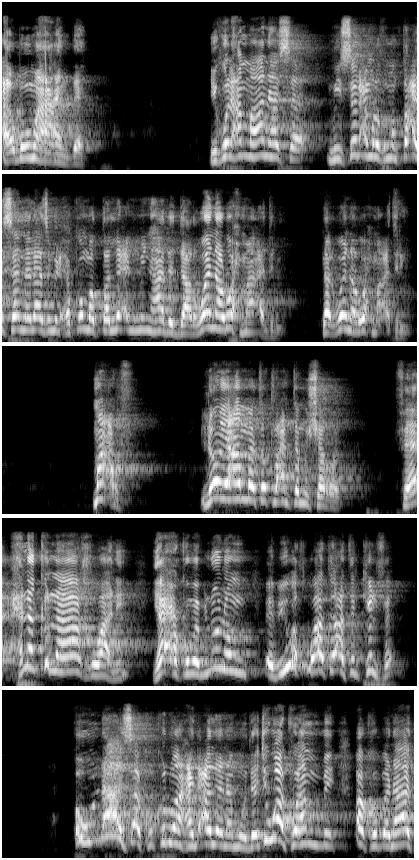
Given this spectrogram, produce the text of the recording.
أبو ما عنده. يقول عم أنا هسه من سنة عمره 18 سنة لازم الحكومة تطلعني من هذا الدار. وين أروح؟ ما أدري. قال وين أروح؟ ما أدري. ما أعرف. لو يا عم تطلع أنت مشرد. فإحنا قلنا يا إخواني يا حكومه ابنوا لهم بيوت واتات الكلفة. وناس أكو كل واحد على نموذج وأكو هم أكو بنات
